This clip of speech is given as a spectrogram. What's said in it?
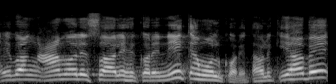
এবং আমল সালেহ করে, নেক আমল করে। তাহলে কি হবে?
